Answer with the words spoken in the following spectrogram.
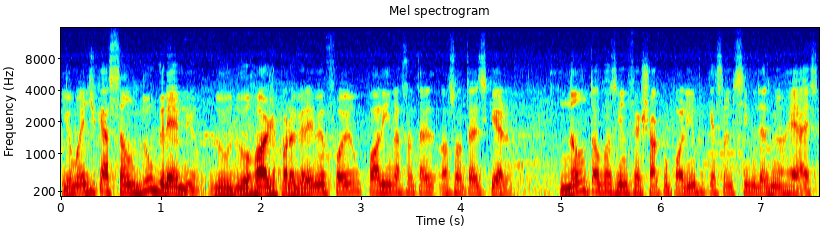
E uma indicação do Grêmio, do, do Roger para o Grêmio, foi o Paulinho na lateral esquerda. Não estão conseguindo fechar com o Paulinho por questão de 5, 10 mil reais.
